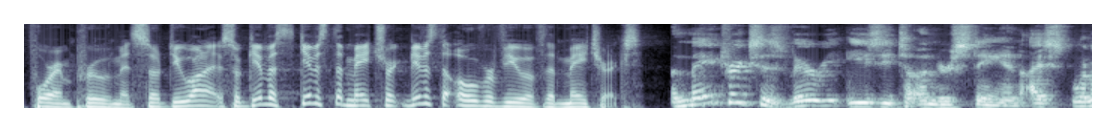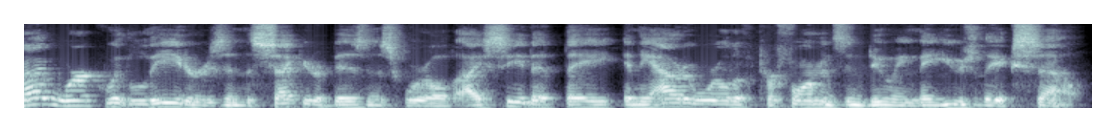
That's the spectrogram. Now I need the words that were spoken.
for improvement. So do you want to? So give us give us the matrix. Give us the overview of the matrix. The matrix is very easy to understand. I when I work with leaders in the secular business world, I see that they in the outer world of performance and doing, they usually excel.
